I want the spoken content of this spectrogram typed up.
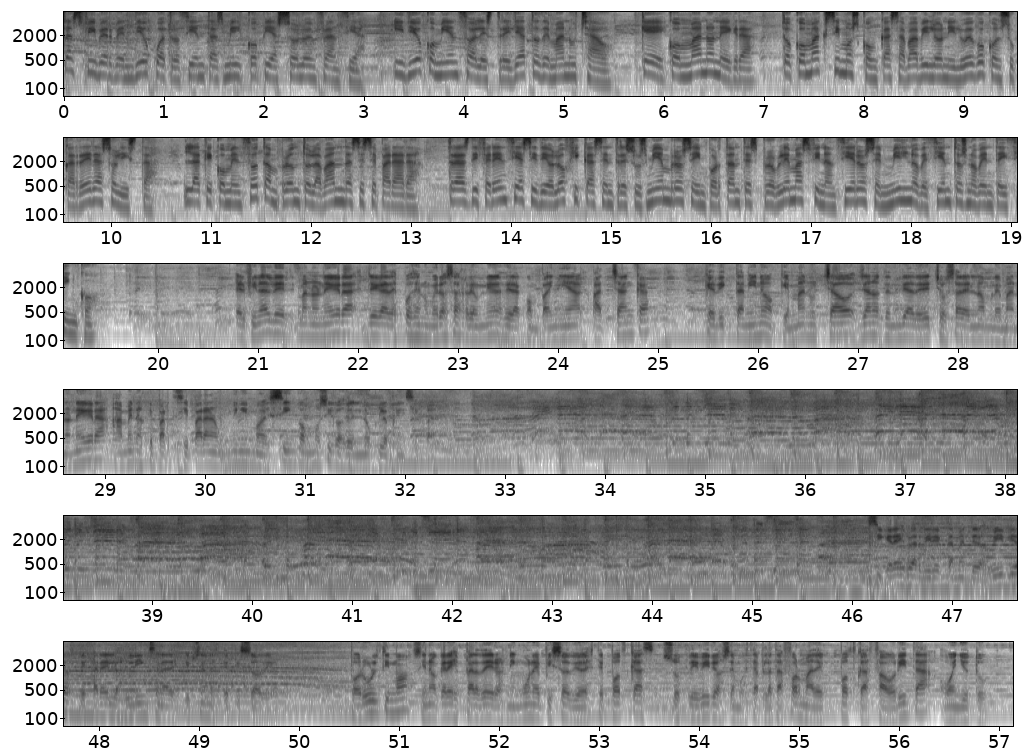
Putas Fever vendió 400.000 copias solo en Francia, y dio comienzo al estrellato de Manu Chao, que, con Mano Negra, tocó máximos con Casa Babylon y luego con su carrera solista, la que comenzó tan pronto la banda se separara, tras diferencias ideológicas entre sus miembros e importantes problemas financieros en 1995. El final de Mano Negra llega después de numerosas reuniones de la compañía Pachanca que dictaminó que Manu Chao ya no tendría derecho a usar el nombre Mano Negra a menos que participaran un mínimo de cinco músicos del núcleo principal. Si queréis ver directamente los vídeos, dejaré los links en la descripción de este episodio. Por último, si no queréis perderos ningún episodio de este podcast, suscribiros en vuestra plataforma de podcast favorita o en YouTube.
